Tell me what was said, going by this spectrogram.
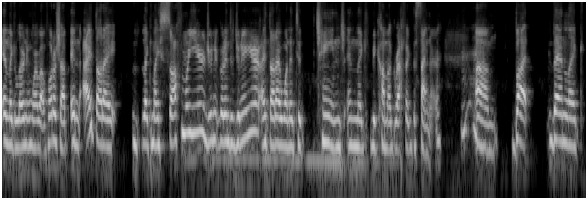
and like learning more about Photoshop. And I thought I like my sophomore year, junior going into junior year, I thought I wanted to change and like become a graphic designer. Mm. Um, but then like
